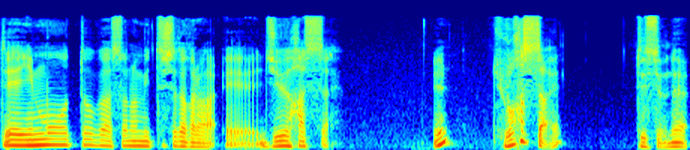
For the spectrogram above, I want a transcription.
で、妹がその三つ下だから、えー18歳。え ?18 歳？ですよね。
